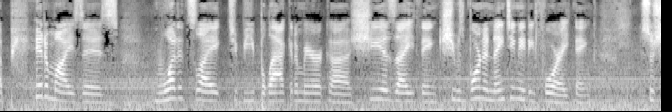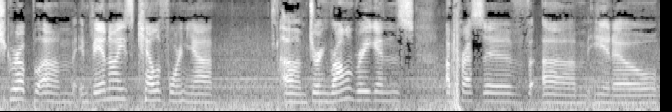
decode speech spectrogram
epitomizes what it's like to be black in America. She is, I think, she was born in 1984, I think. So she grew up um, in Van Nuys, California. Um, during Ronald Reagan's oppressive, um, you know,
